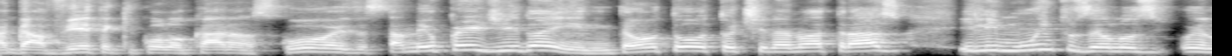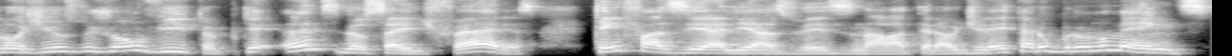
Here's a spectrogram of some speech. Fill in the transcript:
a, gaveta que colocaram as coisas, tá meio perdido ainda. Então eu tô, tô tirando o atraso e li muitos elogios do João Vitor, porque antes de eu sair de férias, quem fazia ali às vezes na lateral direita era o Bruno Mendes.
